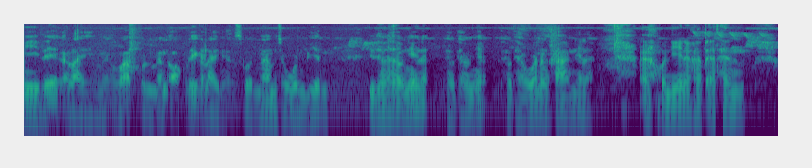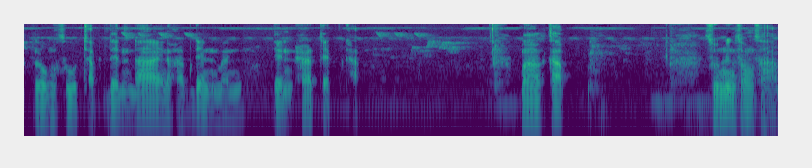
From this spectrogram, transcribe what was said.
มีเลขอะไรหมายว่าผลมันออกเลขอะไรเนี่ยส่วนมากมันจะวนเวียนอยู่แถวๆนี้แหละแถวๆนี้แถวๆวันอังคารเนี่ยแหละอะวันนี้นะครับแอดแทนลงสูตรจับเด่นได้นะครับ เด่นมันเด่นห้าเจ็ดครับ มากับศูนย์หนึ่งสองสาม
